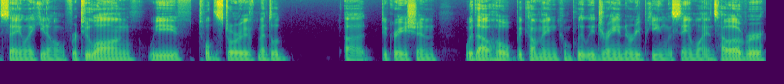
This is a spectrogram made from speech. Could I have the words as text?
saying like, you know, for too long we've told the story of mental uh degradation without hope becoming completely drained and repeating the same lines. However,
